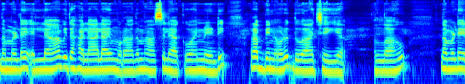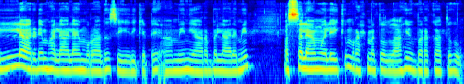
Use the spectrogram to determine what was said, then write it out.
നമ്മളുടെ എല്ലാവിധ ഹലാലായ മുറാദും ഹാസിലാക്കുവാൻ വേണ്ടി റബ്ബിനോട് ദുവാ ചെയ്യുക. അള്ളാഹു നമ്മുടെ എല്ലാവരുടെയും ഹലാലായ മുറാദ് സ്വീകരിക്കട്ടെ. ആമീൻ. യാ റബ്ബൽ ആലമീൻ. അസ്സലാമു അലൈക്കും റഹ്മത്തുള്ളാഹി വബർക്കാത്തുഹു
